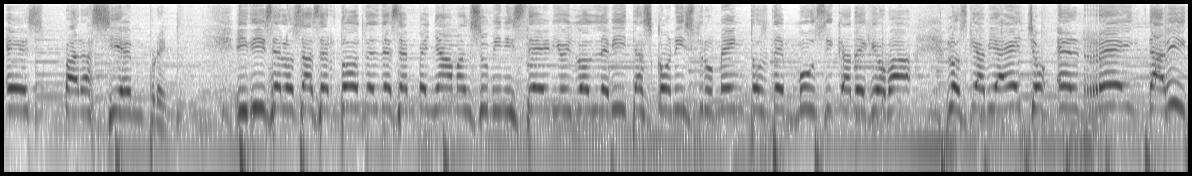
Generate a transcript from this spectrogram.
es para siempre. Y dice los sacerdotes desempeñaban su ministerio y los levitas con instrumentos de música de Jehová, los que había hecho el rey David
